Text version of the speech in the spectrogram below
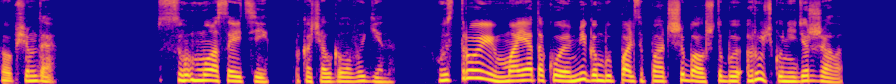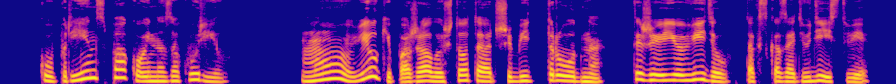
«В общем, да». «С ума сойти», — покачал головой Гена. Устрой моя такое, мигом бы пальцы поотшибал, чтобы ручку не держала. Куприн спокойно закурил. Ну, вилки, пожалуй, что-то отшибить трудно. Ты же ее видел, так сказать, в действии.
